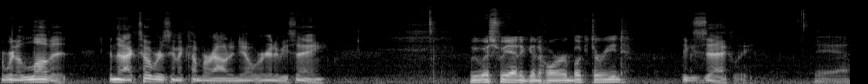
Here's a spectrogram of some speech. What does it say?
And we're going to love it. And then October is going to come around and you know what we're going to be saying? We wish we had a good horror book to read. Exactly. Yeah.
